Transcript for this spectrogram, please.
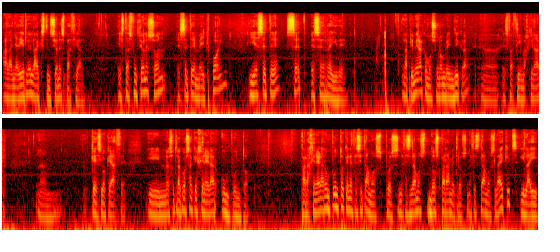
al añadirle la extensión espacial. Estas funciones son stMakePoint y stSetSRID. La primera, como su nombre indica, eh, es fácil imaginar em, qué es lo que hace. Y no es otra cosa que generar un punto. Para generar un punto, ¿qué necesitamos? Pues necesitamos dos parámetros. Necesitamos la x y la y.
